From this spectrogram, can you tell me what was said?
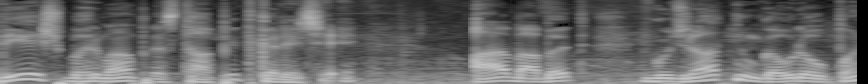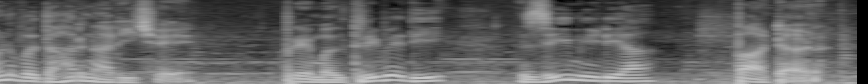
દેશભરમાં પ્રસ્થાપિત કરે છે. આ બાબત ગુજરાતનું ગૌરવ પણ વધારનારી છે. પ્રેમલ ત્રિવેદી ઝી મીડિયા પાટણ.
